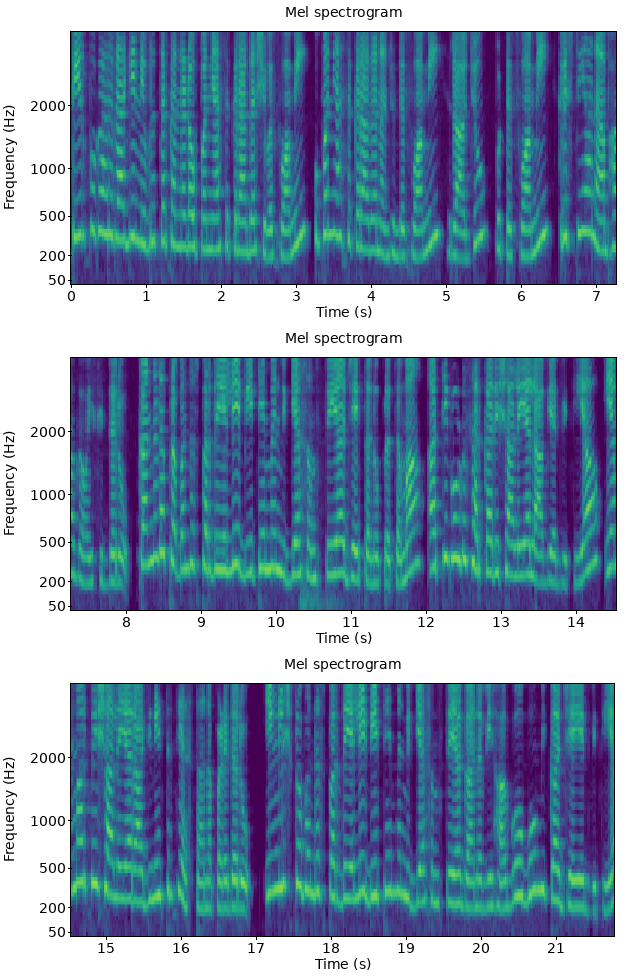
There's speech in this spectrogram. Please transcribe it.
ತೀರ್ಪುಗಾರರಾಗಿ ನಿವೃತ್ತ ಕನ್ನಡ ಉಪನ್ಯಾಸಕರಾದ ಶಿವಸ್ವಾಮಿ, ಉಪನ್ಯಾಸಕರಾದ ನಂಜುಂಡಸ್ವಾಮಿ, ರಾಜು, ಪುಟ್ಟಸ್ವಾಮಿ, ಕ್ರಿಸ್ಟಿಯಾನ ಭಾಗವಹಿಸಿದ್ದರು. ಕನ್ನಡ ಪ್ರಬಂಧ ಸ್ಪರ್ಧೆಯಲ್ಲಿ ಡಿಟಿಎಂಎನ್ ವಿದ್ಯಾಸಂಸ್ಥೆಯ ಜೇತನು ಪ್ರಥಮ ಅತಿಗೋಡು ಸರ್ಕಾರಿ ಶಾಲೆಯ ಲಾವ್ಯ ದ್ವಿತೀಯ, ಎಂಆರ್ಪಿ ಶಾಲೆಯ ರಾಗಿಣಿ ತೃತೀಯ ಸ್ಥಾನ ಪಡೆದರು. ಇಂಗ್ಲಿಷ್ ಪ್ರಬಂಧ ಸ್ಪರ್ಧೆಯಲ್ಲಿ ಡಿಟಿಎಂಎನ್ ವಿದ್ಯಾಸಂಸ್ಥೆಯ ಗಾನವಿ ಹಾಗೂ ಭೂಮಿಕಾ ಜೆಎ ದ್ವಿತೀಯ,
